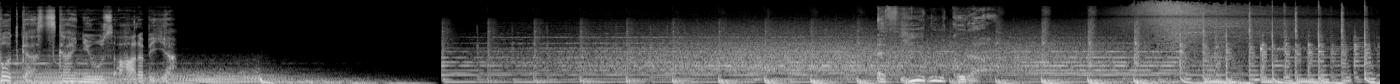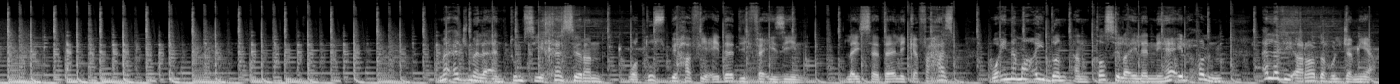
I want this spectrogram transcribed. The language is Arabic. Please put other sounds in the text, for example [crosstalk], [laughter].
بودكاست سكاي نيوز عربية. أثير الكرة. ما أجمل أن تمسي خاسرا وتصبح في عداد الفائزين. ليس ذلك فحسب وإنما أيضا أن تصل إلى النهائي الحلم الذي أراده الجميع.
